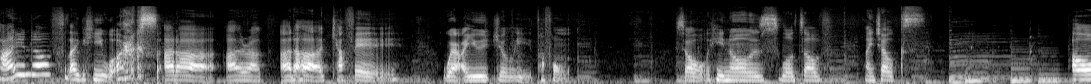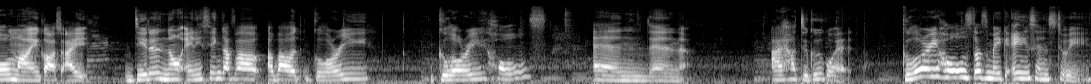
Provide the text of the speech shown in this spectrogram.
Kind of like he works at a at a, at a cafe where I usually perform. So he knows lots of my jokes. Oh my gosh, I didn't know anything about about glory glory holes and then I had to Google it. Glory holes doesn't make any sense to me.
